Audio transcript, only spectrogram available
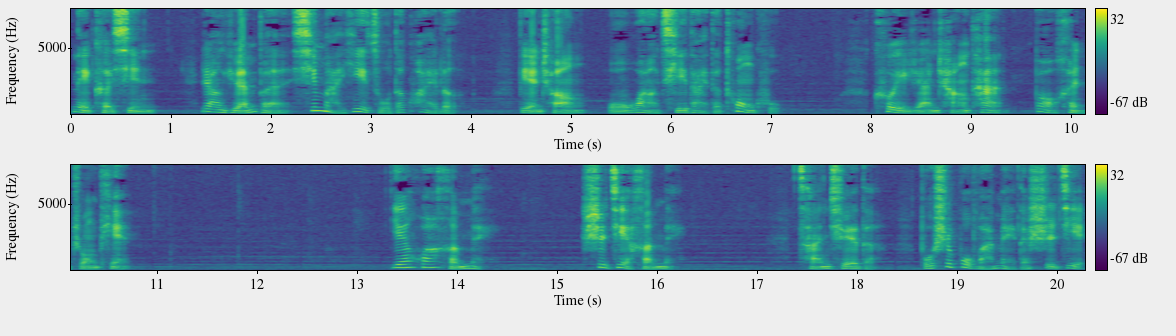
那颗心让原本心满意足的快乐，变成无望期待的痛苦，喟然长叹，抱恨中天。烟花很美，世界很美，残缺的不是不完美的世界，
